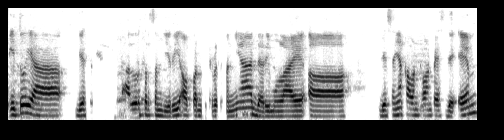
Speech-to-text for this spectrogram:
itu ya biasanya alur tersendiri open recruitmentnya dari mulai uh, biasanya kawan-kawan PSDM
